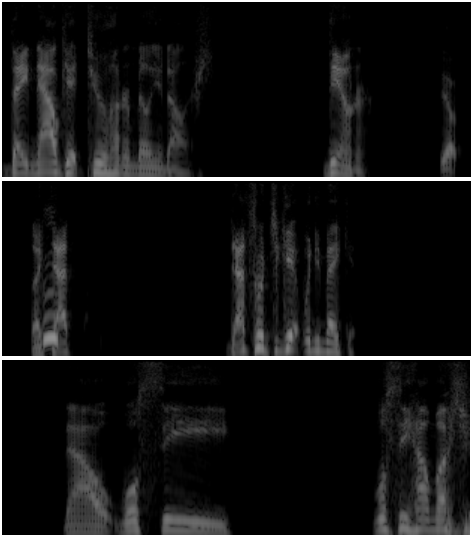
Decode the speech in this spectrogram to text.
They now get two hundred million dollars. The owner. Yep. Like that. That's what you get when you make it. Now we'll see. We'll see how much,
